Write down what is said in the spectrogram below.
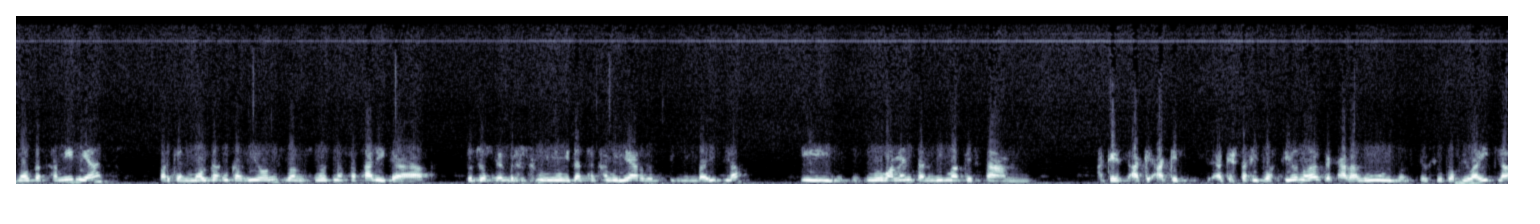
moltes famílies perquè en moltes ocasions doncs, no és necessari que tots els membres d'una unitat familiar doncs, tinguin vehicle i normalment tendim a aquesta, aquest, aquest, aquest, aquesta situació no? que cada adult doncs, té el seu propi vehicle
